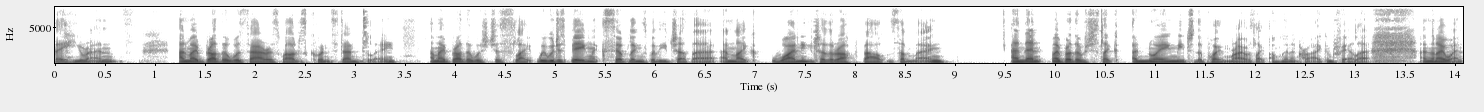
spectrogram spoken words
that he rents and my brother was there as well just coincidentally and my brother was just like we were just being like siblings with each other and like winding each other up about something and then my brother was just like annoying me to the point where I was like I'm going to cry I can feel it. And then I went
